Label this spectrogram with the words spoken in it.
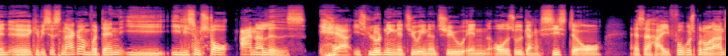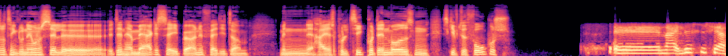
Men øh, kan vi så snakke om, hvordan I, I ligesom står anderledes her i slutningen af 2021 end årets udgang sidste år? Altså har I fokus på nogle andre ting? Du nævner selv øh, den her mærkesag i børnefattigdom. Men har jeres politik på den måde sådan skiftet fokus? Øh, nej, det synes, jeg,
